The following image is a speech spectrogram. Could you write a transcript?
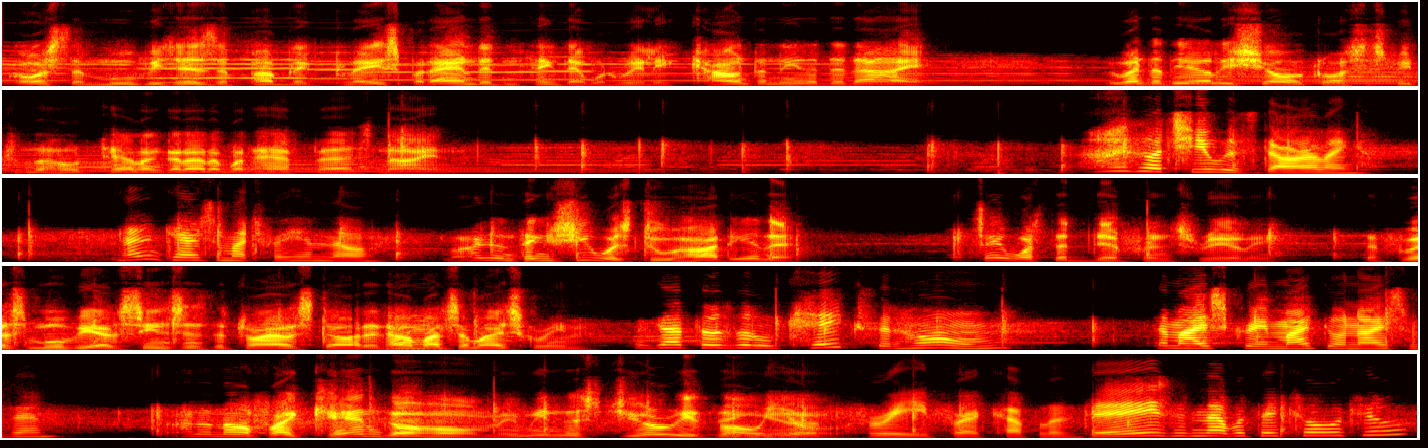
Of course, the movies is a public place, but Ann didn't think that would really count, and neither did I. We went to the early show across the street from the hotel and got out about half past nine. I thought she was darling. I didn't care so much for him, though. I didn't think she was too hot either. Say, what's the difference, really? The first movie I've seen since the trial started. How Mm. about some ice cream? We got those little cakes at home. Some ice cream might go nice with them. I don't know if I can go home. I mean, this jury thing, oh, you you're know. free for a couple of days. Isn't that what they told you?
